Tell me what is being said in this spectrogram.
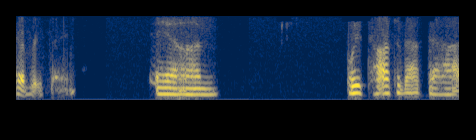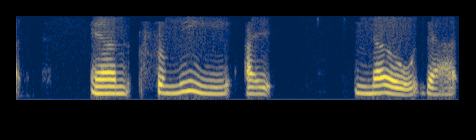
everything. And we talked about that. And for me, I know that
